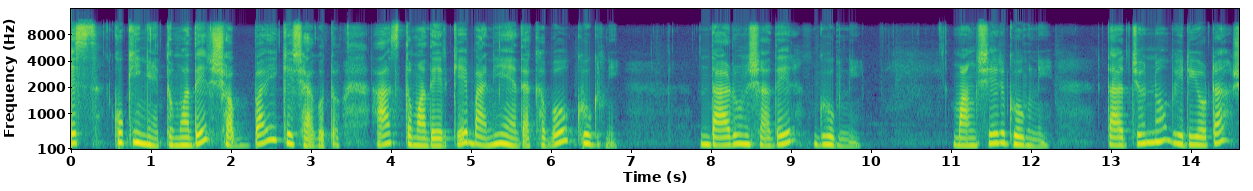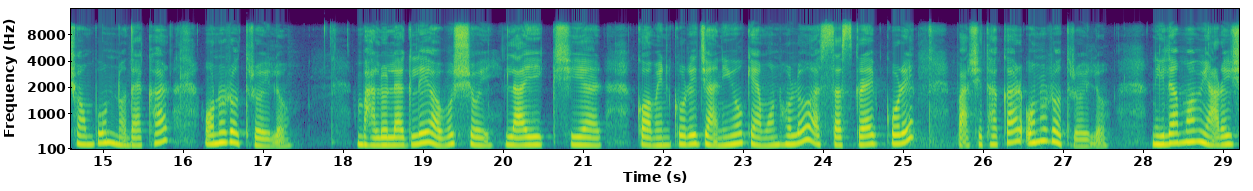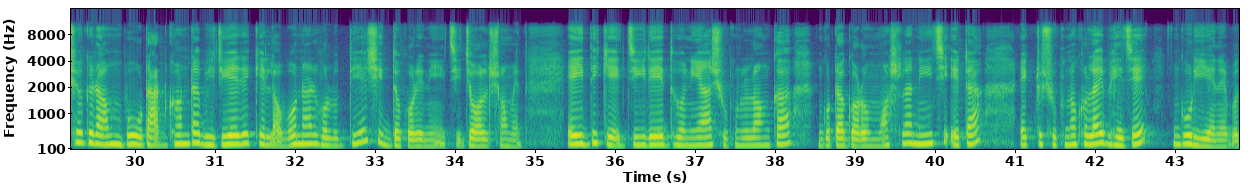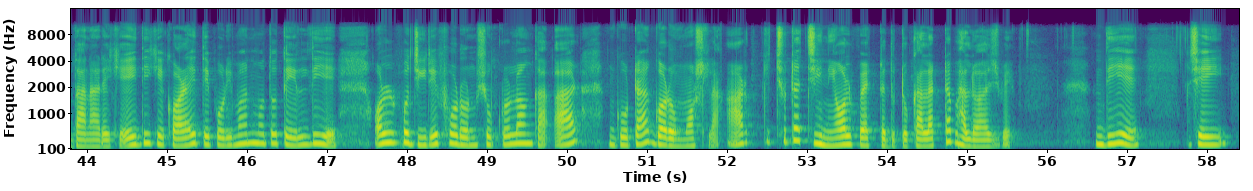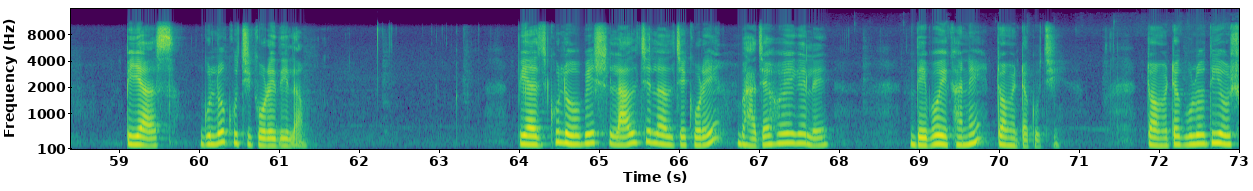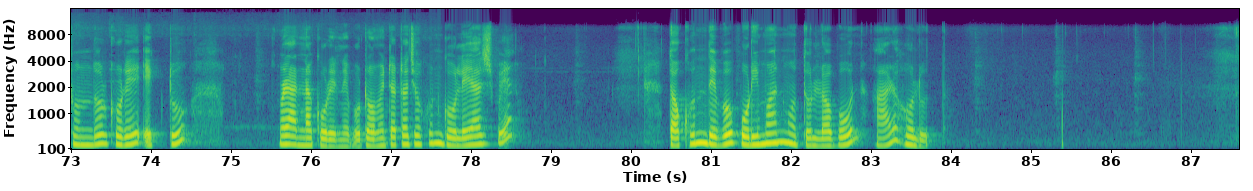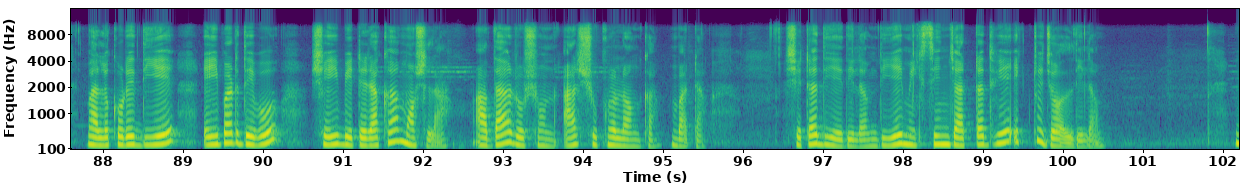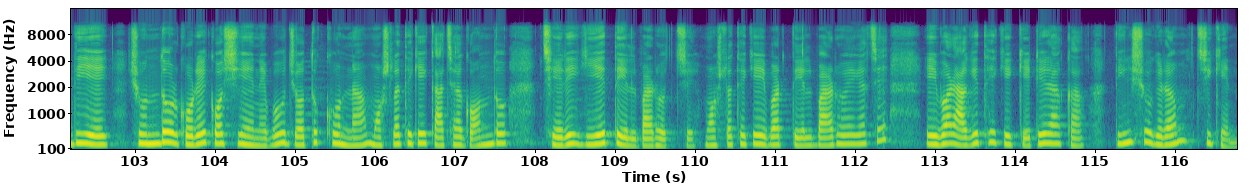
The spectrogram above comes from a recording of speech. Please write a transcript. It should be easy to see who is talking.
Speaker 1: S কুকিংয়ে তোমাদের সবাইকে স্বাগত। আজ তোমাদেরকে বানিয়ে দেখাবো ঘুগনি। দারুণ স্বাদের ঘুগনি। মাংসের ঘুগনি। তার জন্য ভিডিওটা সম্পূর্ণ দেখার অনুরোধ রইল। ভালো লাগলে অবশ্যই লাইক, শেয়ার, কমেন্ট করে জানিও কেমন হলো আর সাবস্ক্রাইব করে পাশে থাকার অনুরোধ রইল। নিলাম আমি আড়াইশো গ্রাম বুট, আট ঘণ্টা ভিজিয়ে রেখে লবণ আর হলুদ দিয়ে সিদ্ধ করে নিয়েছি, জল সমেত। এই দিকে জিরে, ধনিয়া, শুকনো লঙ্কা, গোটা গরম মশলা নিয়েছি, এটা একটু শুকনো খোলায় ভেজে গুঁড়িয়ে নেব দানা রেখে। এই দিকে কড়াইতে পরিমাণ মতো তেল দিয়ে অল্প জিরে, ফোড়ন, শুকনো লঙ্কা আর গোটা গরম মশলা আর কিছুটা চিনি, অল্প একটা দুটো, কালারটা ভালো আসবে। দিয়ে সেই পেঁয়াজগুলো কুচি করে দিলাম। পেঁয়াজগুলো বেশ লালচে লালচে করে ভাজা হয়ে গেলে দেব এখানে টমেটো কুচি। টমেটোগুলো দিয়েও সুন্দর করে একটু রান্না করে নেব। টমেটোটা যখন গলে আসবে, তখন দেব পরিমাণ মতো লবণ আর হলুদ। ভালো করে দিয়ে এইবার দেব সেই বেটে রাখা মশলা, আদা, রসুন আর শুকনো লঙ্কা বাটা। সেটা দিয়ে দিলাম, দিয়ে মিক্সিং জারটা ধুয়ে একটু জল দিলাম। দিয়ে সুন্দর করে কষিয়ে নেব যতক্ষণ না মশলা থেকে কাঁচা গন্ধ ছেড়ে গিয়ে তেল বার হচ্ছে। মশলা থেকে এবার তেল বার হয়ে গেছে। এবার আগে থেকে কেটে রাখা তিনশো গ্রাম চিকেন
